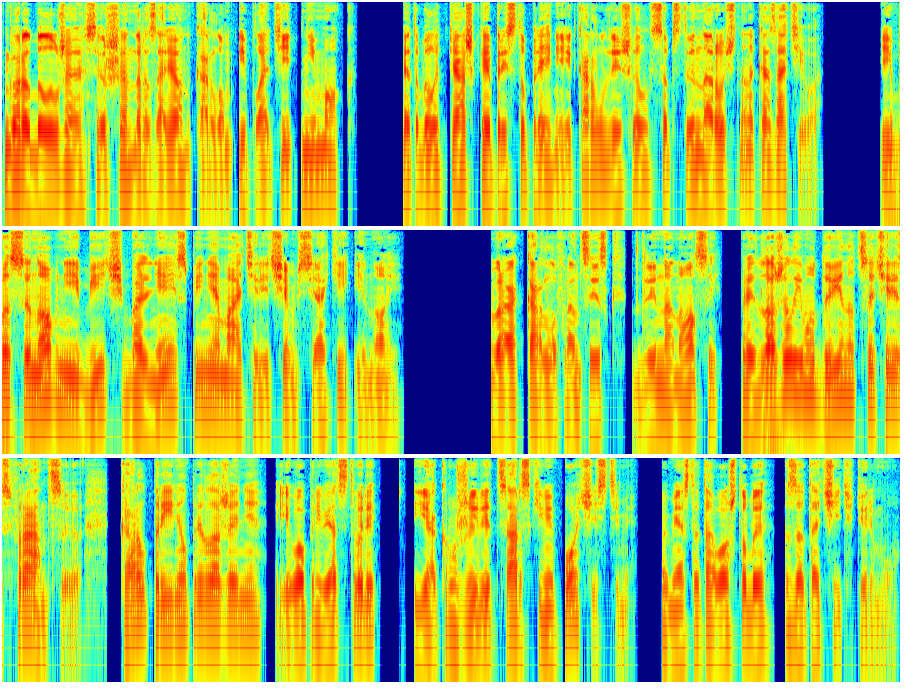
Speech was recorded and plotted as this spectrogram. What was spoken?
Город был уже совершенно разорен Карлом и платить не мог. Это было тяжкое преступление, и Карл решил собственноручно наказать его. Ибо сыновний бич больнее спине матери, чем всякий иной. Враг Карла Франциск Длинноносый предложил ему двинуться через Францию. Карл принял предложение, его приветствовали и окружили царскими почестями, вместо того, чтобы заточить в тюрьму.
